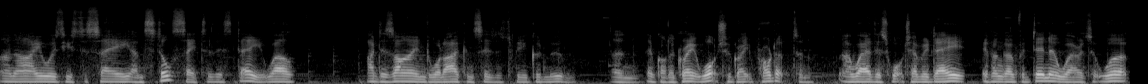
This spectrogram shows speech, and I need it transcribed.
And I always used to say, and still say to this day, well, I designed what I consider to be a good movement. And they've got a great watch, a great product, and I wear this watch every day. If I'm going for dinner, wear it at work,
